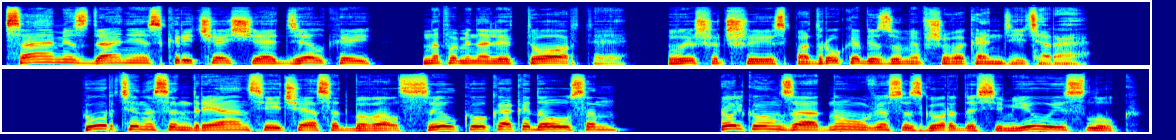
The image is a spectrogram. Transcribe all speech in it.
сами здания с кричащей отделкой напоминали торты, вышедшие из-под рук обезумевшего кондитера. Куртин и Эндриан сейчас отбывал ссылку, как и Доусон, только он заодно увез из города семью и слуг.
